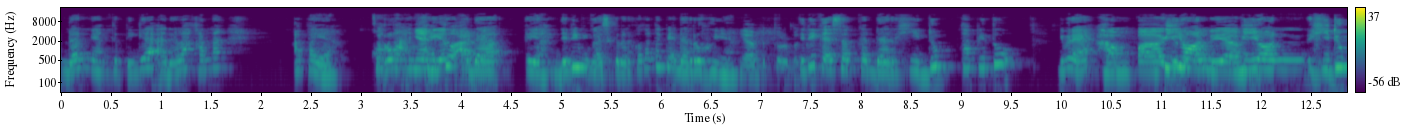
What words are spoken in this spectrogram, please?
dan yang ketiga adalah karena apa ya kotanya itu tuh ada. ya jadi nggak sekedar kota tapi ada ruhnya. Ya betul betul. Jadi nggak sekedar hidup tapi tuh gimana ya hampa gitu beyond kan dia. beyond hidup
